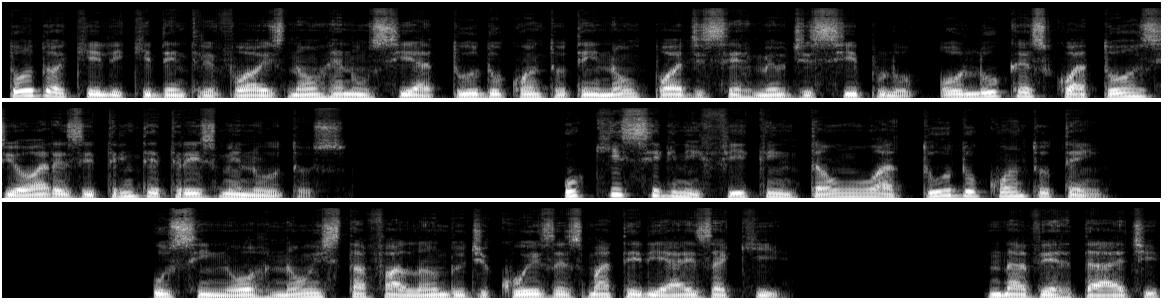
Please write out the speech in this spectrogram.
todo aquele que dentre vós não renuncia a tudo quanto tem não pode ser meu discípulo, ou Lucas 14 horas e 33 minutos. O que significa então o a tudo quanto tem? O Senhor não está falando de coisas materiais aqui. Na verdade,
